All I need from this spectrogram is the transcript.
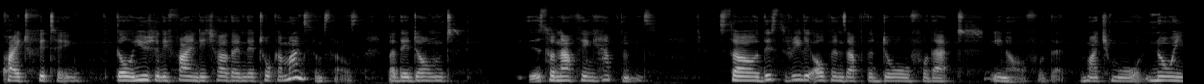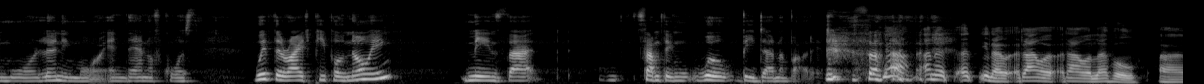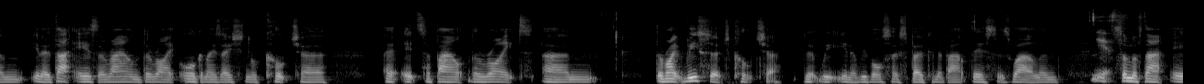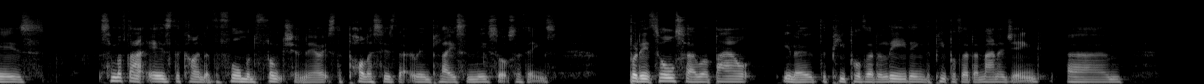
quite fitting, they'll usually find each other and they talk amongst themselves, but they don't. So nothing happens. So this really opens up the door for that, you know, for that much more knowing more, learning more, and then of course, with the right people knowing, means that something will be done about it. so. Yeah, and at, at, you know, at our at our level, um, you know, that is around the right organisational culture. Uh, it's about the right um, the right research culture that we, you know, we've also spoken about this as well, and yes. some of that is some of that is the kind of the form and function. You know, it's the policies that are in place and these sorts of things, but it's also about you know the people that are leading, the people that are managing. Um,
